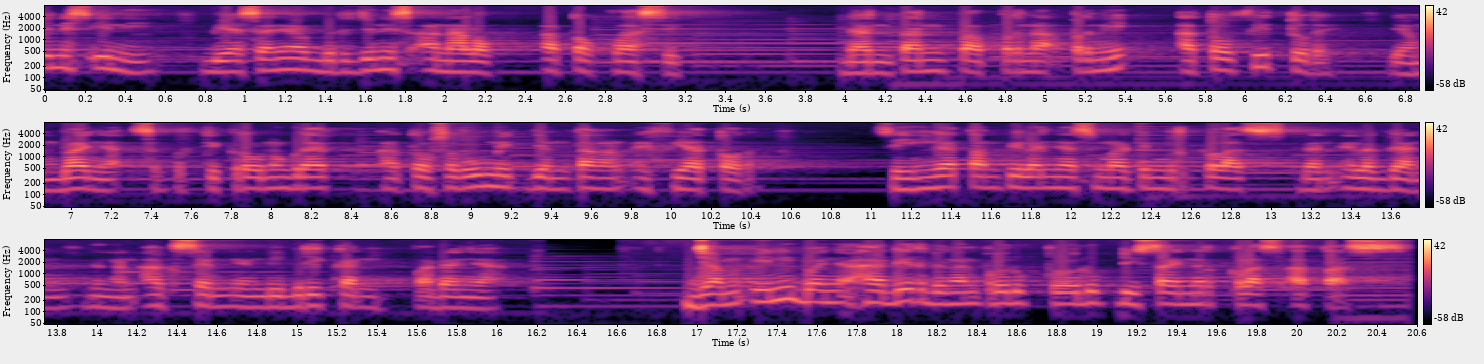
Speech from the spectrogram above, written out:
jenis ini biasanya berjenis analog atau klasik, dan tanpa pernak-pernik atau fitur yang banyak seperti chronograph atau serumit jam tangan aviator sehingga tampilannya semakin berkelas dan elegan dengan aksen yang diberikan padanya. Jam ini banyak hadir dengan produk-produk desainer kelas atas.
